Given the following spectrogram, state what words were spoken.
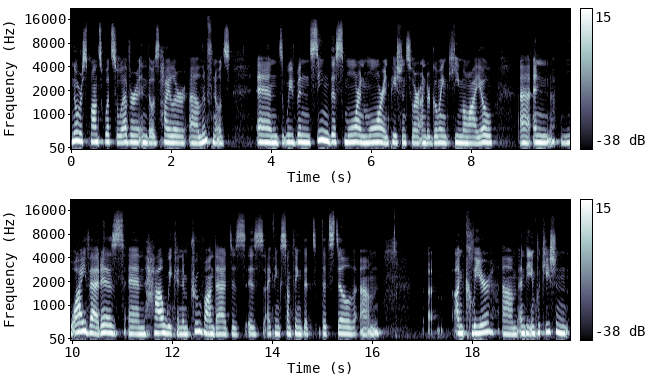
no response whatsoever in those hilar uh, lymph nodes. And we've been seeing this more and more in patients who are undergoing chemo IO. Uh, and why that is and how we can improve on that is, is I think, something that, that's still um, unclear, um, and the implication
